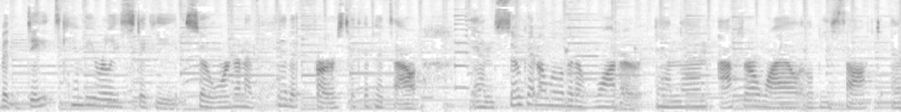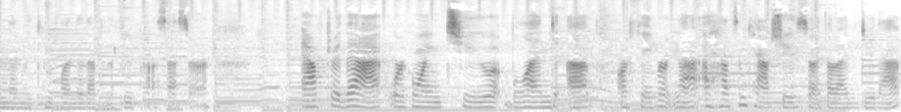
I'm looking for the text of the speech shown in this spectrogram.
But dates can be really sticky, so we're gonna pit it first, take the pits out, and soak it in a little bit of water. And then after a while, it'll be soft, and then we can blend it up in the food processor. After that, we're going to blend up our favorite nut. I had some cashews, so I thought I'd do that.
